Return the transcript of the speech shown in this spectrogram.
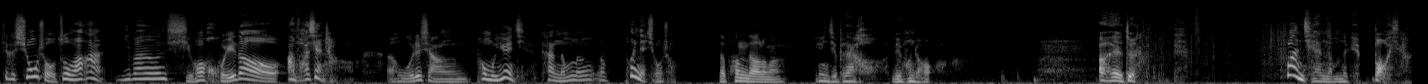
这个凶手做完案一般喜欢回到案发现场。呃，我就想碰碰运气，看能不能碰见凶手。那碰到了吗？运气不太好，没碰着。哎，对了，饭钱能不能给报一下？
